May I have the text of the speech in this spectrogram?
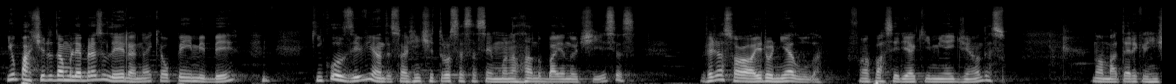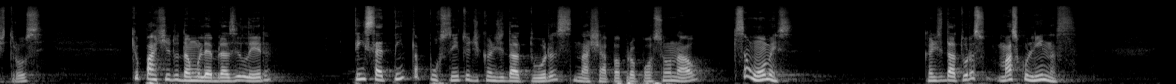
E o Partido da Mulher Brasileira, né, que é o PMB, que inclusive, Anderson, a gente trouxe essa semana lá no Bahia Notícias. Veja só, a ironia Lula. Foi uma parceria aqui minha e de Anderson, numa matéria que a gente trouxe, que o Partido da Mulher Brasileira tem 70% de candidaturas na chapa proporcional que são homens. Candidaturas masculinas.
